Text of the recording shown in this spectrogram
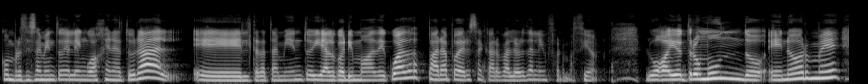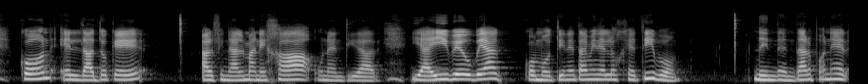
con procesamiento de lenguaje natural eh, el tratamiento y algoritmos adecuados para poder sacar valor de la información. Luego hay otro mundo enorme con el dato que al final maneja una entidad. Y ahí BVA, como tiene también el objetivo de intentar poner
